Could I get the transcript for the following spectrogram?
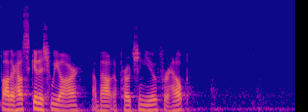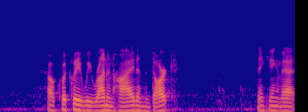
Father, how skittish we are about approaching you for help. How quickly we run and hide in the dark, thinking that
